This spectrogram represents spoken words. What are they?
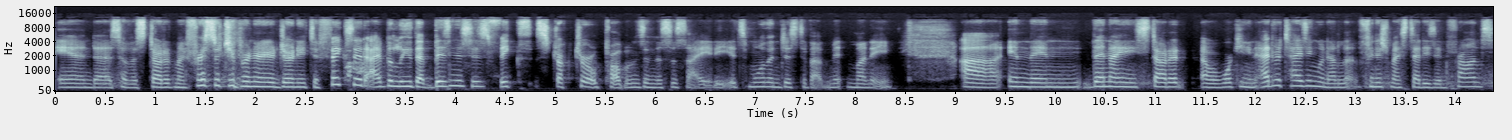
and uh, so I started my first entrepreneurial journey to fix it. I believe that businesses fix structural problems in the society. It's more than just about money. Uh, and then then I started uh, working in advertising when I finished my studies in France,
